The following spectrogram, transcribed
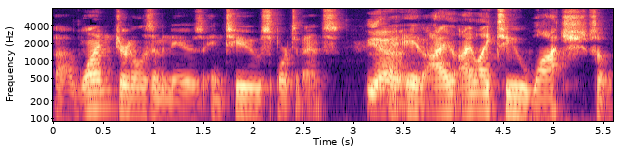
uh, one journalism and news, and two sports events. Yeah, If I I like to watch so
